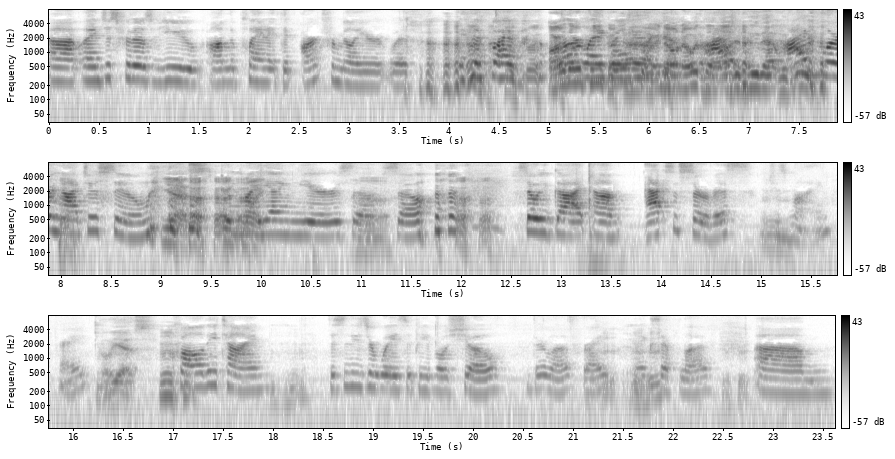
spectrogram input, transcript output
Uh, and just for those of you on the planet that aren't familiar with the five Are there people languages, who don't know what I- the Imagine who that would I've be. learned not to assume. Yes, good in my young years. Uh, Uh-huh. so, so we've got um, acts of service, which Mm. is mine, right? Oh yes. Quality time. Mm-hmm. This these are ways that people show their love, right? Mm-hmm. Accept love. Um,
